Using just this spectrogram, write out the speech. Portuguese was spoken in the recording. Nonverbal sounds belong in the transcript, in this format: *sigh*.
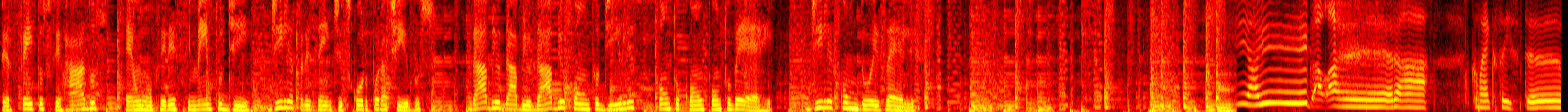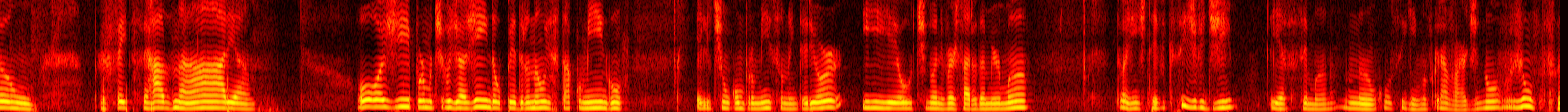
Perfeitos Ferrados é um oferecimento de Dealer Presentes Corporativos. www.dealer.com.br Dealer com dois L's. E aí, galera? Como é que vocês estão? Perfeitos ferrados na área. Hoje, por motivo de agenda, o Pedro não está comigo. Ele tinha um compromisso no interior e eu tinha o aniversário da minha irmã. Então a gente teve que se dividir e essa semana não conseguimos gravar de novo *laughs* juntos.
